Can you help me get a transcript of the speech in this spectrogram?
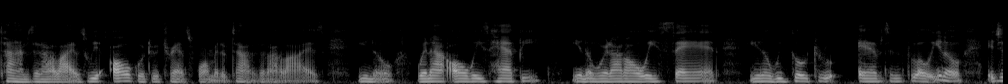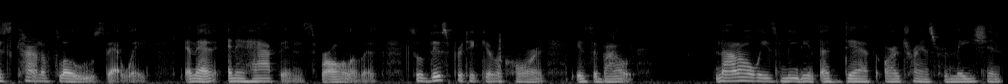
times in our lives. We all go through transformative times in our lives. You know, we're not always happy. You know, we're not always sad. You know, we go through ebbs and flow. You know, it just kind of flows that way. And that and it happens for all of us. So this particular card is about not always meeting a death or a transformation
